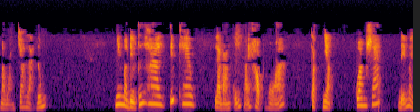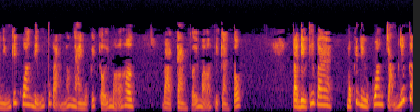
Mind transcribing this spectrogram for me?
mà bạn cho là đúng. Nhưng mà điều thứ hai, tiếp theo là bạn cũng phải học hỏi, cập nhật, quan sát để mà những cái quan điểm của bạn nó ngày một cái cởi mở hơn và càng cởi mở thì càng tốt. Và điều thứ ba, một cái điều quan trọng nhất á,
